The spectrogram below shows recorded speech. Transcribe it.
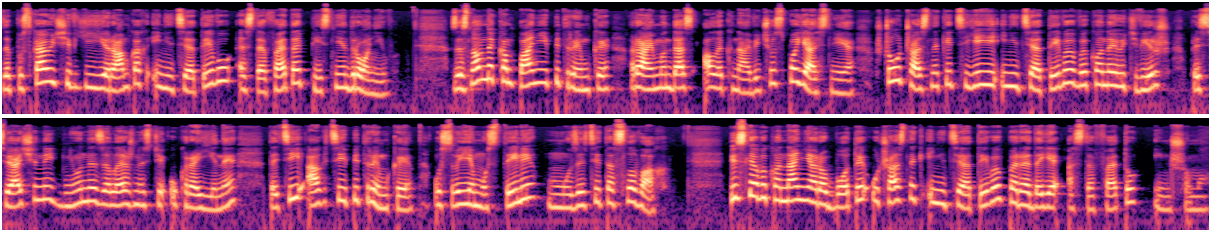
запускаючи в її рамках ініціативу Естафета пісні дронів. Засновник кампанії підтримки Раймондас Алекнавічус пояснює, що учасники цієї ініціативи виконають вірш, присвячений Дню Незалежності України та цій акції підтримки у своєму стилі, музиці та словах. Після виконання роботи учасник ініціативи передає естафету іншому.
